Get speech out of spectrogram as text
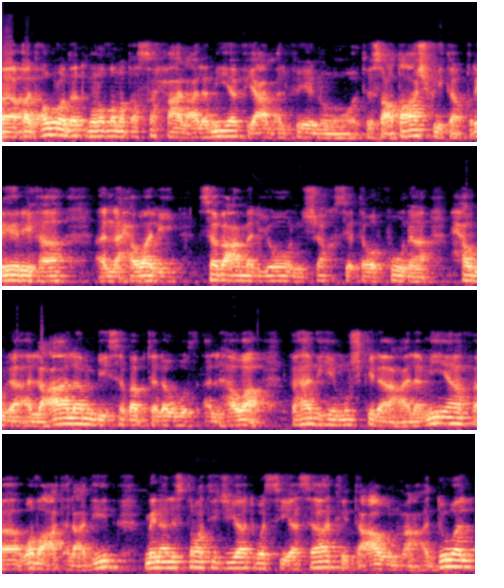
فقد أوردت منظمة الصحة العالمية في عام 2019 في تقريرها أن حوالي 7 مليون شخص يتوفون حول العالم بسبب تلوث الهواء فهذه مشكلة عالمية فوضعت العديد من الاستراتيجيات والسياسات للتعاون مع الدول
